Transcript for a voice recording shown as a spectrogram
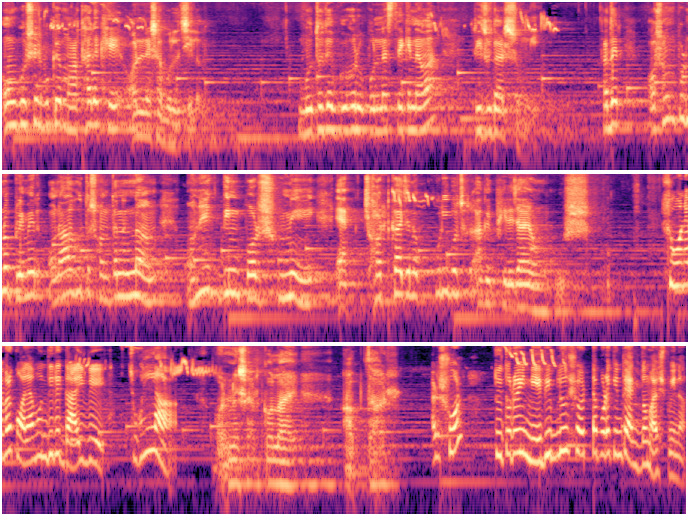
অঙ্কুশের বুকে মাথা রেখে অন্বেষা বলেছিল বুদ্ধদেব গুহর উপন্যাস থেকে নেওয়া রিজুদার সঙ্গী। তাদের অসম্পূর্ণ প্রেমের অনাহুত সন্তানের নাম অনেক দিন পর শুনে এক ঝটকায় যেন কুড়ি বছর আগে ফিরে যায় অঙ্কুশ। সুমন এবার কলা মন্দিরে গাইবে চল না। অন্বেষার কলায় আবদার। আর শোন, তুই তোর ওই নেভি ব্লু শার্টটা পরে কিন্তু একদম আসবি না।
